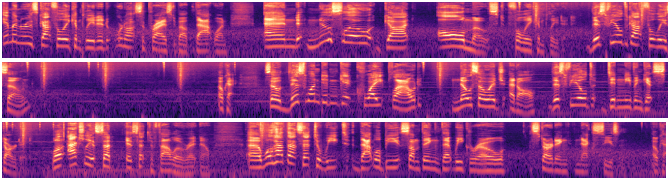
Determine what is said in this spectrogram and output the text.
Immenruth got fully completed. We're not surprised about that one. And Nuslo got almost fully completed. This field got fully sown. Okay, so this one didn't get quite plowed. No sowage at all. This field didn't even get started. Well, actually, it's set, it's set to fallow right now. Uh, we'll have that set to wheat. That will be something that we grow starting next season. Okay.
